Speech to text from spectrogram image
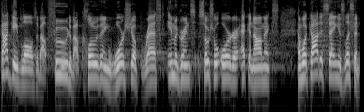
God gave laws about food, about clothing, worship, rest, immigrants, social order, economics. And what God is saying is listen,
